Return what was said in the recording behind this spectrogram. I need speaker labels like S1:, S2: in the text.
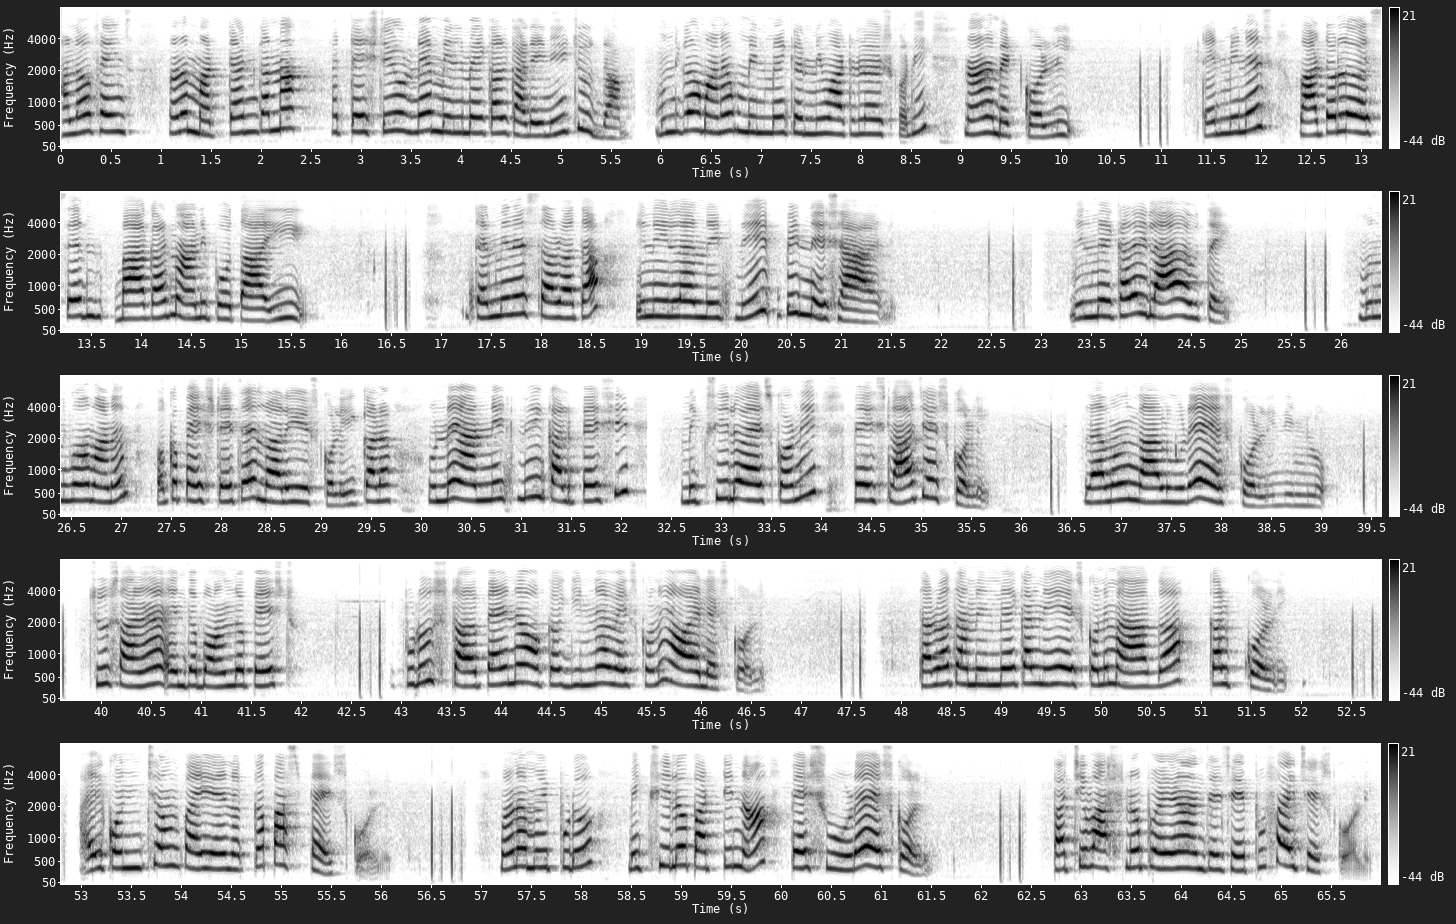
S1: Hello friends మనం mutton కన్నా tasty ఉండే మిల్ మేకర్ కర్రీని చూద్దాం. ముందుగా మనం మిల్ మేకర్ని వాటర్లో వేసుకొని నానబెట్టుకోవాలి. టెన్ మినిట్స్ వాటర్లో వేస్తే బాగా నానిపోతాయి. టెన్ మినిట్స్ తర్వాత ఈ నీళ్ళన్నింటినీ పిండేసేయాలి. మిల్ మేకర్ ఇలా అవుతాయి. ముందుగా మనం ఒక పేస్ట్ అయితే రెడీ చేసుకోవాలి. ఇక్కడ ఉన్న అన్నిటినీ కలిపేసి మిక్సీలో వేసుకొని పేస్ట్ లాగా చేసుకోవాలి. లవంగాలు కూడా వేసుకోవాలి దీనిలో. చూసారా ఎంత బాగుందో పేస్ట్? ఇప్పుడు స్టవ్ పైన ఒక గిన్నె వేసుకొని ఆయిల్ వేసుకోవాలి. తర్వాత మిల్ మేకర్ని వేసుకొని బాగా కలుపుకోవాలి. అవి కొంచెం ఫ్రై అయినాక పసుపు వేసుకోవాలి. మనం ఇప్పుడు మిక్సీలో పట్టిన పేస్ట్ కూడా వేసుకోవాలి. పచ్చి వాసన పోయినంతసేపు ఫ్రై చేసుకోవాలి.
